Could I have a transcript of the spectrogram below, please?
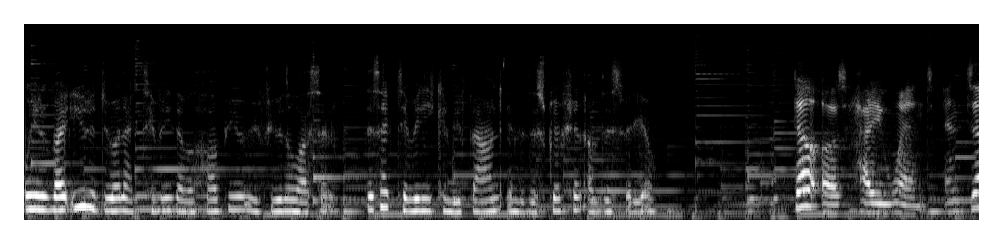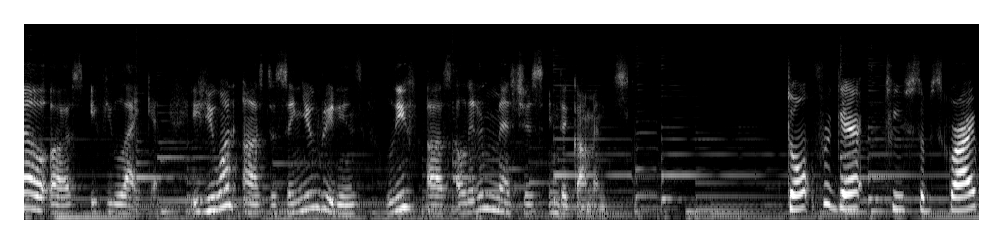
We invite you to do an activity that will help you review the lesson. This activity can be found in the description of this video. Tell us how it went and tell us if you like it. If you want us to send you greetings, leave us a little message in the comments. Don't forget to subscribe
